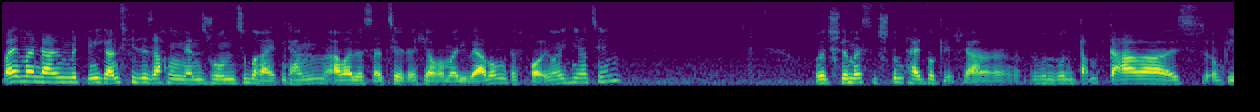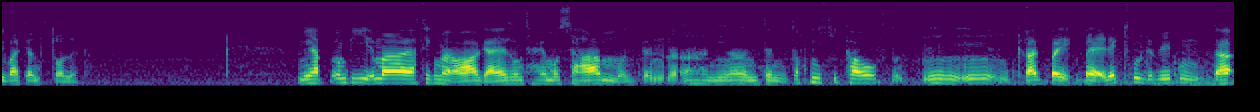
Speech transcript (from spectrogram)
weil man damit nämlich ganz viele Sachen ganz schon zubereiten kann. Aber das erzählt euch ja auch immer die Werbung, das brauche ich euch nicht erzählen. Und das Schlimme ist, es stimmt halt wirklich. Ja. So, so ein Dampfgarer ist irgendwie was ganz Tolles. Ich habe irgendwie immer, dachte ich mal, oh geil, so ein Teil musst du haben. Und dann, ah, nee, und dann doch nicht gekauft. Und, und gerade bei, bei Elektrogeräten, da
